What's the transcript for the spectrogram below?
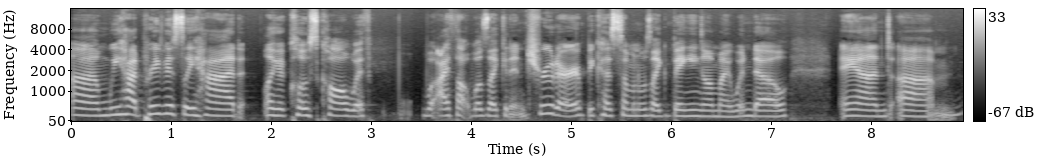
um, we had previously had like a close call with what I thought was like an intruder because someone was like banging on my window. And um,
